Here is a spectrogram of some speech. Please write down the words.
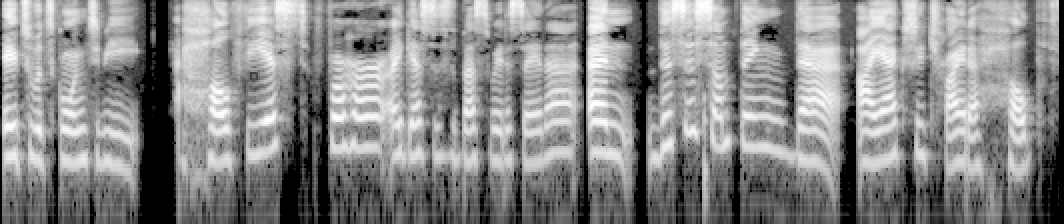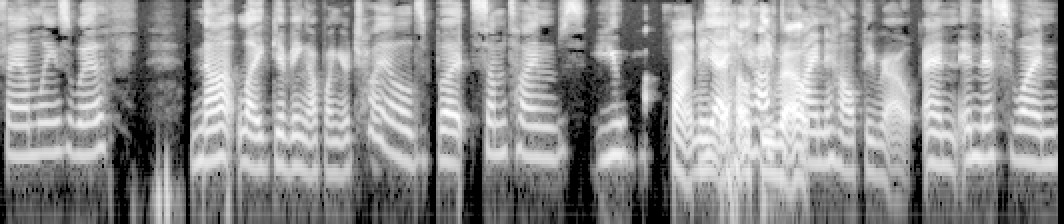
it's what's going to be healthiest for her, I guess is the best way to say that. And this is something that I actually try to help families with. Not like giving up on your child, but sometimes you Finding yeah, the you healthy have to find a healthy route. And in this one,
